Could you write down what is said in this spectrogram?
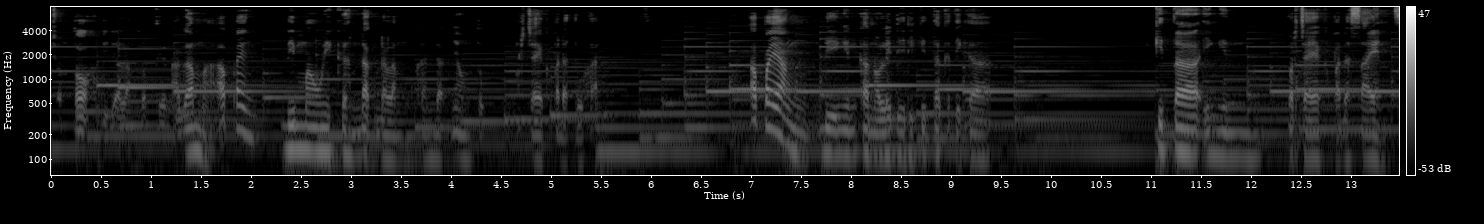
Contoh di dalam doktrin agama, apa yang dimaui kehendak dalam kehendaknya untuk percaya kepada Tuhan? Apa yang diinginkan oleh diri kita ketika kita ingin percaya kepada sains.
